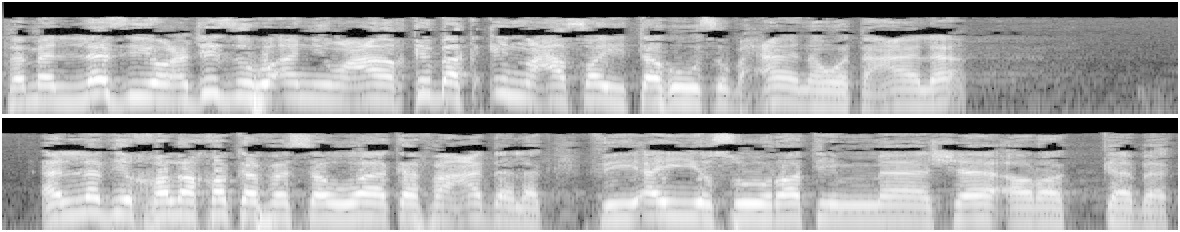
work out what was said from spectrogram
فما الذي يعجزه أن يعاقبك إن عصيته سبحانه وتعالى؟ الذي خلقك فسواك فعدلك في أي صورة ما شاء ركبك.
